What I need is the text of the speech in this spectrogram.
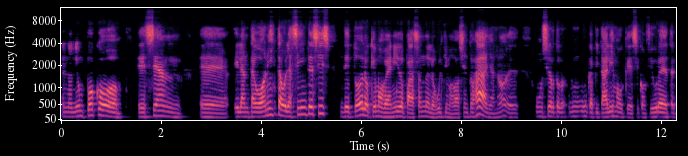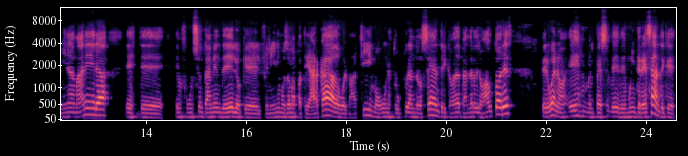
En donde un poco eh, sean eh, el antagonista o la síntesis de todo lo que hemos venido pasando en los últimos 200 años, ¿no? un cierto, un, capitalismo que se configura de determinada manera, este, en función también de lo que el feminismo llama patriarcado o el machismo, o una estructura androcéntrica, va a depender de los autores, pero bueno, es, es muy interesante que,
